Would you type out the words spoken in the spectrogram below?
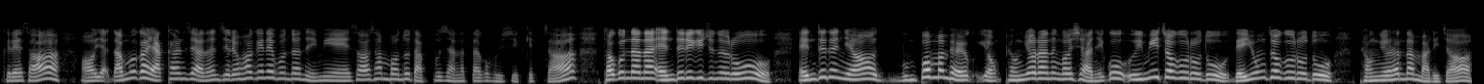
그래서 어, 야- 나무가 약한지 안 한지를 확인해 본다는 의미에서 3번도 나쁘지 않았다고 볼 수 있겠죠. 더군다나 엔드를 기준으로 엔드는요 문법만 병렬하는 것이 아니고 의미적으로도 내용적으로도 병렬한단 말이죠.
